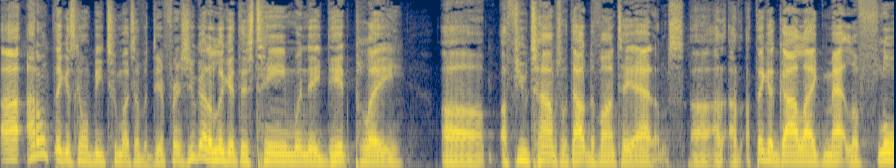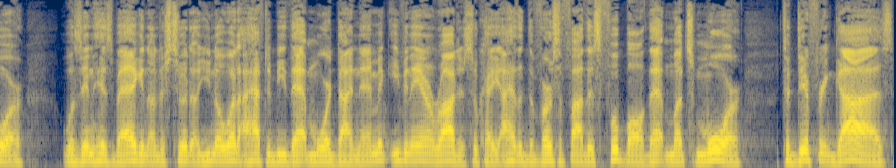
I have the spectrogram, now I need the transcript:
Uh, I don't think it's going to be too much of a difference. You got to look at this team when they did play uh, a few times without Davante Adams. Uh, I, I, think a guy like Matt LaFleur was in his bag and understood. Uh, you know what? I have to be that more dynamic. Even Aaron Rodgers. Okay, I have to diversify this football that much more to different guys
